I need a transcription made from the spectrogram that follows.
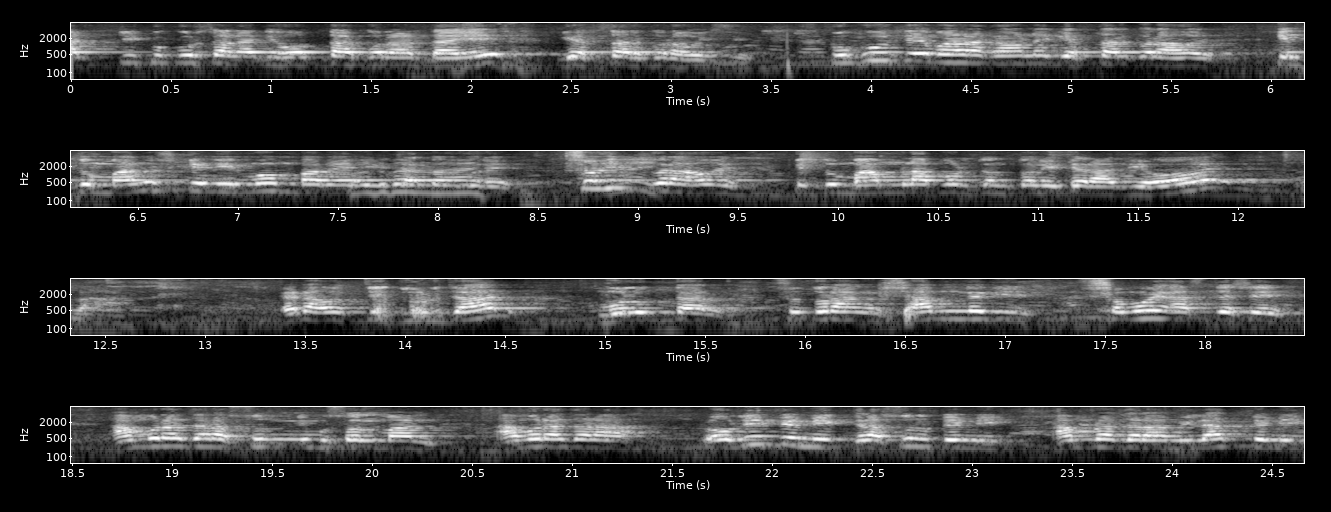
আটটি কুকুর ছানাকে হত্যা করার দায়ে গ্রেফতার করা হয়েছে। কুকুরকে মারার কারণে গ্রেফতার করা হয়, কিন্তু মানুষকে নির্মম ভাবে নির্যাতন করে শহীদ করা হয়, কিন্তু মামলা পর্যন্ত নিতে রাজি হয় না। এটা হচ্ছে জুরজার মুলুকতার সুতরাং সামনে দিয়ে সময় আসতেছে। আমরা যারা সুন্নি মুসলমান, আমরা যারা অলি প্রেমিক, রাসুল প্রেমিক, আমরা যারা মিলাদ প্রেমিক,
